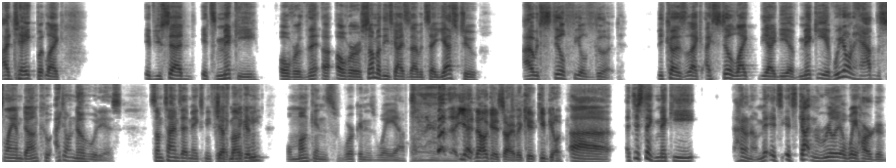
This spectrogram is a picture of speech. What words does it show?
I'd take, but like if you said it's Mickey over the uh, over some of these guys that I would say yes to, I would still feel good because like I still like the idea of Mickey. If we don't have the slam dunk, who I don't know who it is, sometimes that makes me feel Jeff like Monken? Mickey- Well, Monken's working his way up. yeah no okay sorry but keep, keep going uh I just think Mickey, I don't know. It's it's gotten really a way harder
